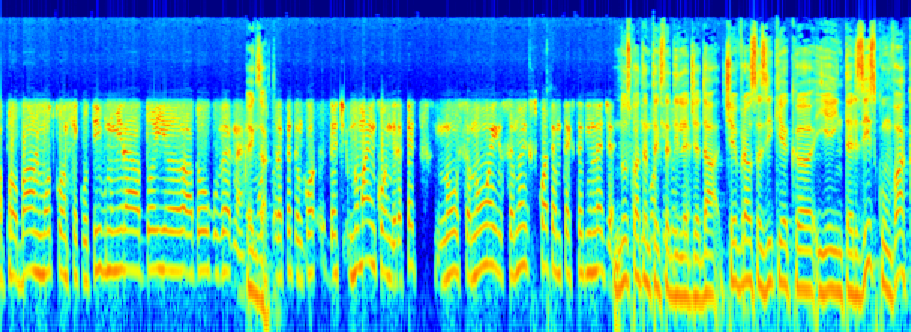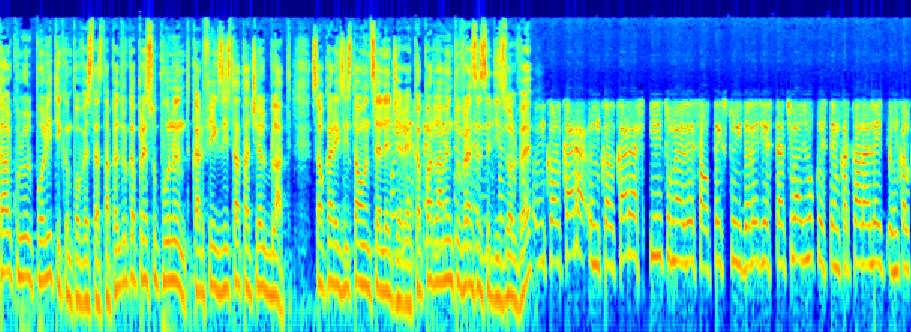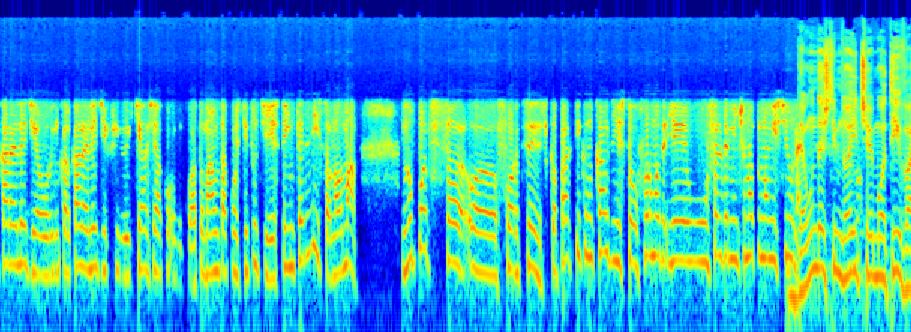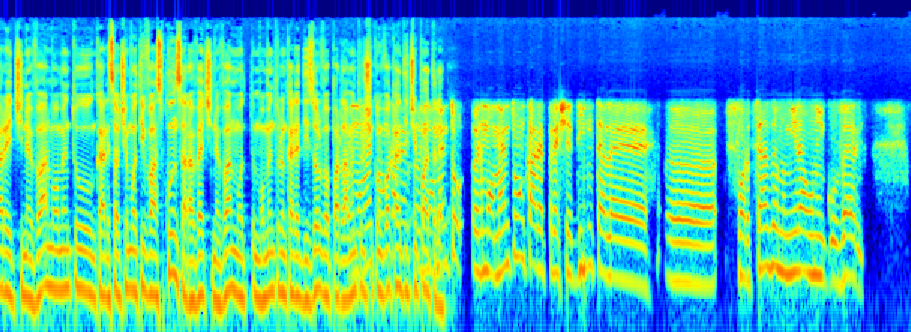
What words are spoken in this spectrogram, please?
aproba în mod consecutiv numirea a, doi, uh, a două guverne. Exact. Mod, repet, în, co- deci numai în cont, repet, nu, să, nu, să nu scoatem texte din lege. Nu scoatem texte din lege, dar ce vreau să zic e că e interzis cumva calculul politic în povestea asta, pentru că presupunând că ar fi existat acel blat sau că ar exista o înțelegere, Păi că Parlamentul vrea să se dizolve, Încălcarea, încălcarea spiritului unei legi sau textului de lege este același lucru, este încălcarea, lege, încălcarea legii, o încălcarea legii fi- chiar și a, cu atât mai mult a Constituției. Este interzisă, normal. Nu poți să uh, forțezi, că practic încalzi, este o formă, de, e un fel de minciună prin omisiune. de unde știm noi ce motiv are cineva în momentul în care, sau ce motiv ascuns ar avea cineva în mo- în momentul în care dizolvă Parlamentul și momentul în convoacă care- anticipatele? În momentul, în momentul în care președintele uh, forțează numirea unui guvern, în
